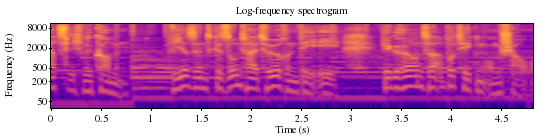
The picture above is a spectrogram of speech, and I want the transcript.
Herzlich willkommen. Wir sind gesundheithören.de. Wir gehören zur Apothekenumschau.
